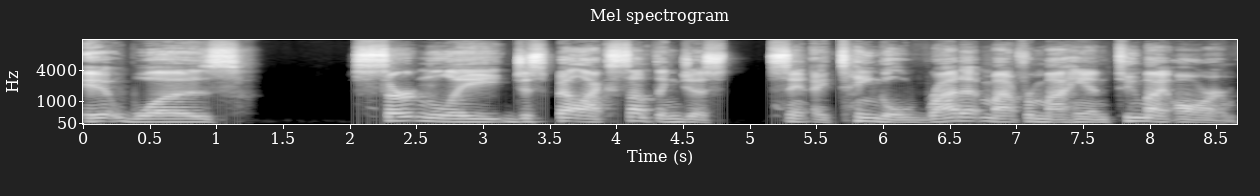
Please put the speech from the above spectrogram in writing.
it was certainly just felt like something just sent a tingle right up my from my hand to my arm,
